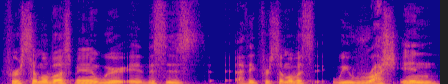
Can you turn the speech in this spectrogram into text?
for some of us, man. We're this is, I think, for some of us, we rush in.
